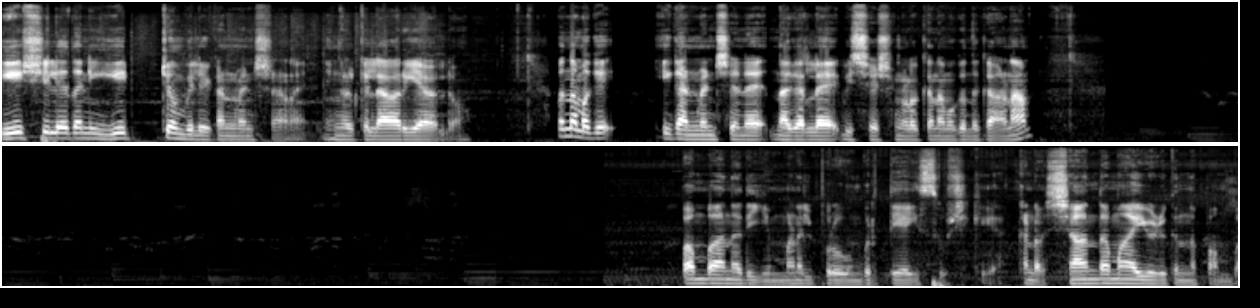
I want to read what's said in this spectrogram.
ഏഷ്യയിലെ തന്നെ ഏറ്റവും വലിയ കൺവെൻഷനാണ് നിങ്ങൾക്കെല്ലാം അറിയാമല്ലോ. അപ്പം നമുക്ക് ഈ കൺവെൻഷന്റെ നഗറിലെ വിശേഷങ്ങളൊക്കെ നമുക്കൊന്ന് കാണാം. പമ്പ നദിയും മണൽപ്പുറവും വൃത്തിയായി സൂക്ഷിക്കുക. കണ്ടോ? ശാന്തമായി ഒഴുകുന്ന പമ്പ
